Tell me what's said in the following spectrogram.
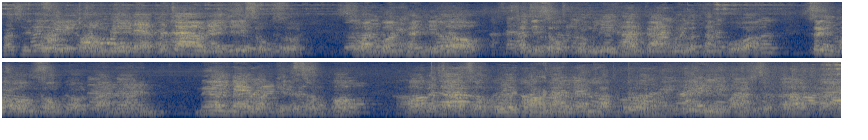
พระสิริจงมีแด่พระเจ้าในที่สูงสุด ส่วนบนแผ่นดินโลกสันติสุขจงมีท่ามกลางมนุษย์ทั้งปวง ซึ่งพระองค์ทรงโปรดปรานนั้น เนื่องในวันที่สมภพขอพระเจ้าทรงอวยพรท่านและครอบครัวให้มีความสุขตลอดไป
